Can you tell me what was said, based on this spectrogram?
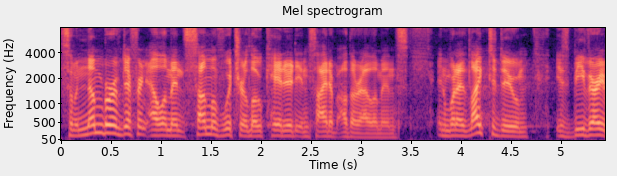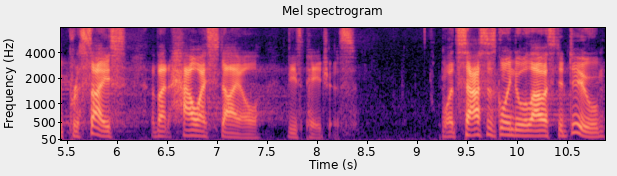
So a number of different elements, some of which are located inside of other elements. And what I'd like to do is be very precise about how I style these pages. What Sass is going to allow us to do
